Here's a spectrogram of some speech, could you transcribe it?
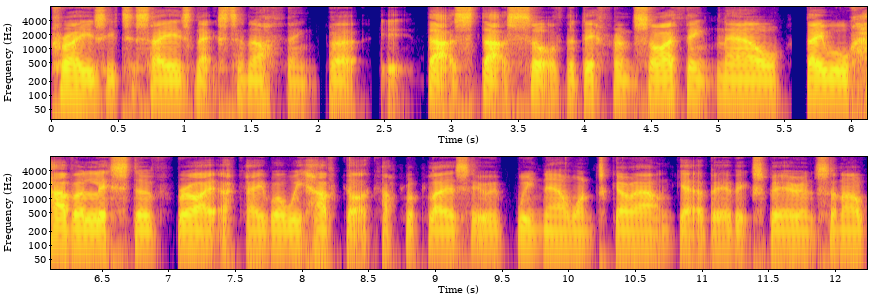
crazy to say is next to nothing, but it, that's that's sort of the difference. So I think now they will have a list of right, okay, well we have got a couple of players who we now want to go out and get a bit of experience, and I'll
